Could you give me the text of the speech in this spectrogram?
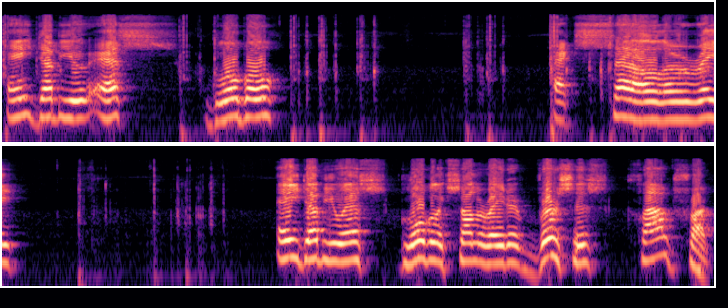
AWS Global Accelerate AWS Global Accelerator versus CloudFront.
